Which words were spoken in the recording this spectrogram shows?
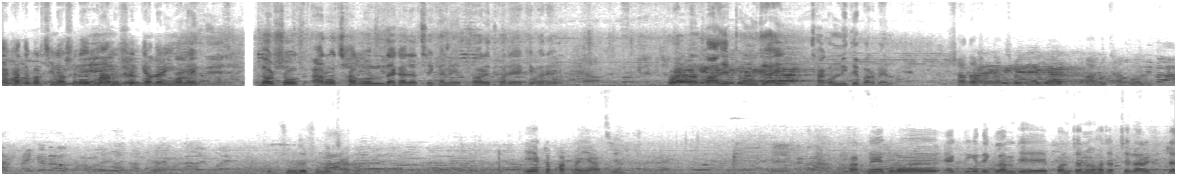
দেখাতে পারছি না আসলে মানুষের গ্যাদারিং অনেক দর্শক আরও ছাগল দেখা যাচ্ছে এখানে থরে থরে একেবারে। আপনার বাজেট অনুযায়ী ছাগল নিতে পারবেন। সাদা সাদা ছাগল কালো ছাগল। খুব সুন্দর সুন্দর ছাগল। এই একটা পাটনাইয়া আছে। পাটনাইয়াগুলো একদিকে দেখলাম যে পঞ্চান্ন হাজার চাইলো আরেকটা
